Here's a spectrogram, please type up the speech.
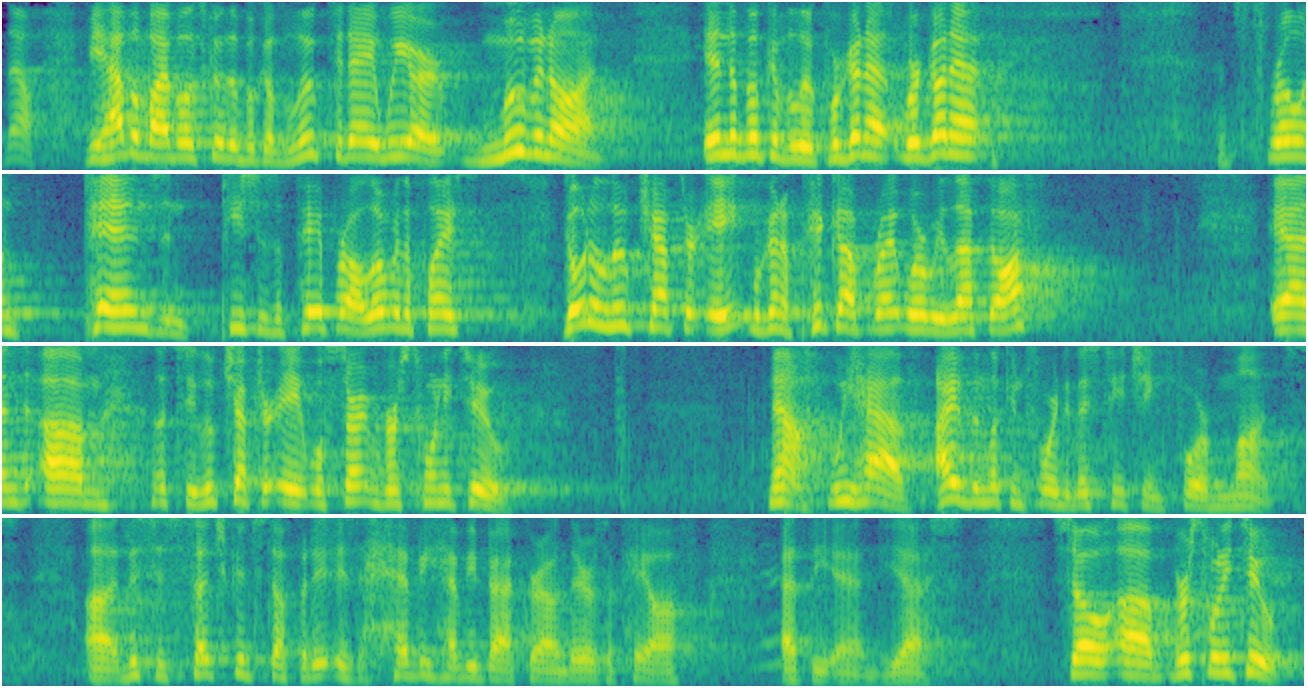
Now, if you have a Bible, let's go to the book of Luke today. We are moving on. In the book of Luke, we're gonna we're gonna throwing pens and pieces of paper all over the place. Go to Luke chapter 8. We're to pick up right where we left off. And um, let's see, Luke chapter 8, we'll start in verse 22. Now, we have, I have been looking forward to this teaching for months. Uh, this is such good stuff, but it is a heavy, heavy background. There is a payoff at the end. Yes. So, um, verse 22.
